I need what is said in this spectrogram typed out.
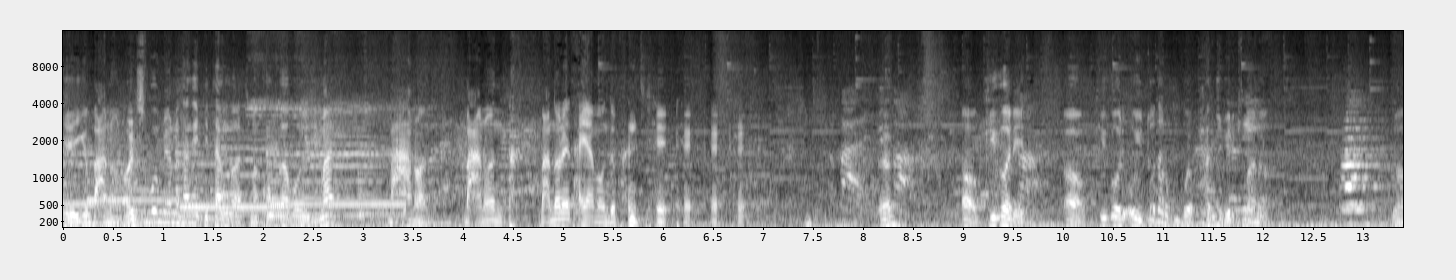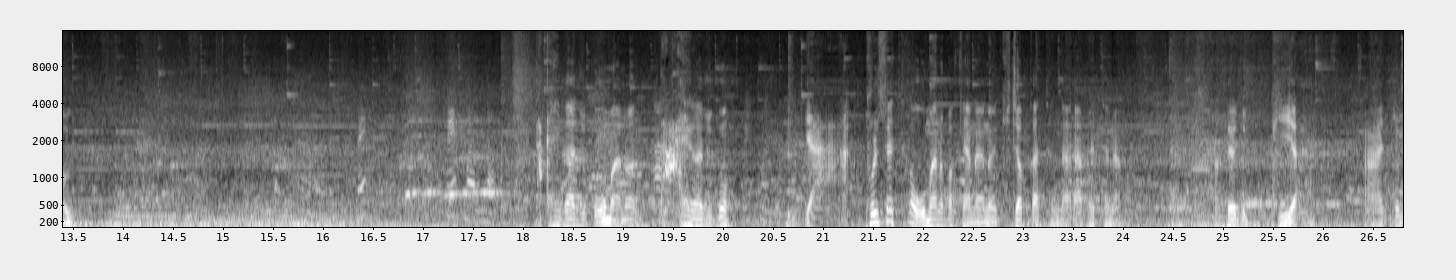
예, 이거 만 원. 얼추 보면은 상당히 비싼 것 같지만 고가 보이지만 만 원. 만 원. 만 원의 다이아몬드 반지. 응? 어, 귀걸이. 어, 귀걸이. 어, 이 또 다른 거 뭐야? 반지 왜 이렇게 많아? 야? 다 해가지고 5만 원. 다 해가지고 야, 풀 세트가 5만 원밖에 안 하는 기적 같은 나라 베트남. 아, 그래도 비야. 아, 좀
